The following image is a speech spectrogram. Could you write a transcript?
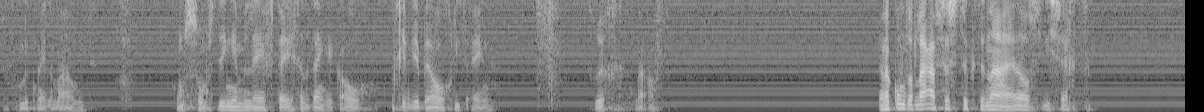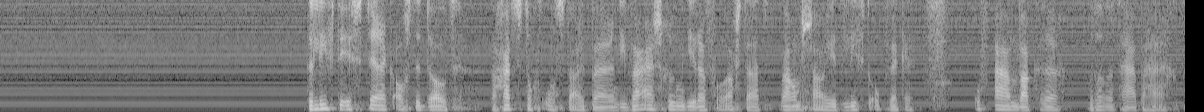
zo voel ik me helemaal niet. Ik kom soms dingen in mijn leven tegen, dan denk ik, oh, ik begin weer bij hooglied 1. Terug naar af. En dan komt het laatste stuk daarna, hè, als hij zegt, de liefde is sterk als de dood, de hartstocht onstuitbaar. En die waarschuwing die daar vooraf staat, waarom zou je de liefde opwekken of aanwakkeren voordat het haar behaagt?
